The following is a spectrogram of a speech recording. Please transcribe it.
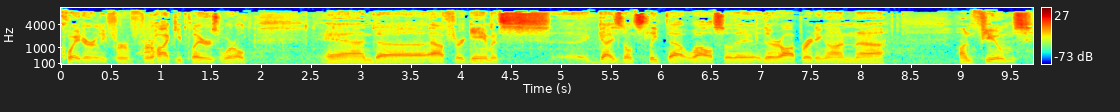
quite early for, for Hockey Players World. And uh, after a game, it's uh, guys don't sleep that well, so they're, they're operating on uh, on fumes.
